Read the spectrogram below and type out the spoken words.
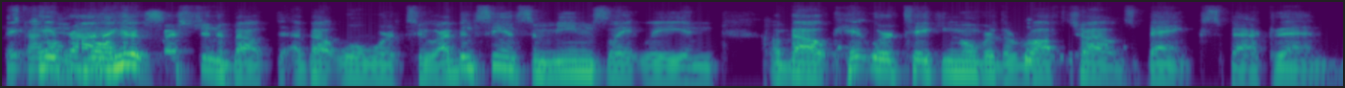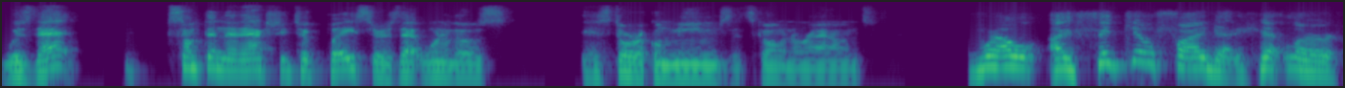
Hey, hey ron i got a question about about world war ii i've been seeing some memes lately and about hitler taking over the rothschilds banks back then. Was that something that actually took place or is that one of those historical memes that's going around? Well i think you'll find that hitler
